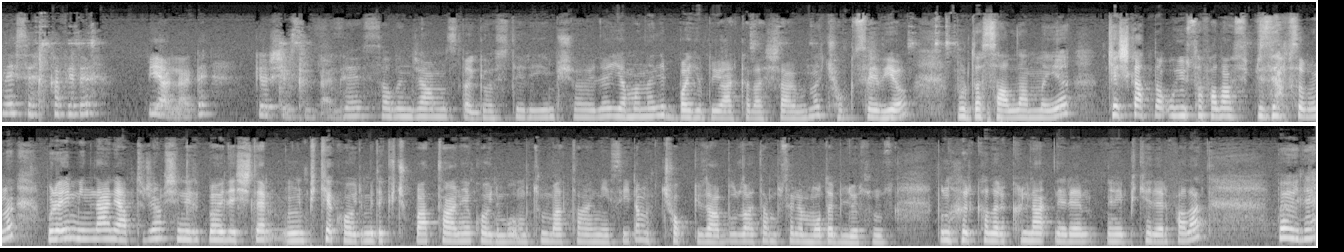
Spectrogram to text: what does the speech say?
neyse kafede bir yerlerde görüşürüz sizlerle. Size salıncağımızı da göstereyim şöyle. Yaman Ali bayılıyor arkadaşlar buna. Çok seviyor. Burada sallanmayı. Keşke hatta uyusa falan sürpriz yapsa bana. Buraya minder yaptıracağım. Şimdilik böyle işte ım, pike koydum. Bir de küçük battaniye koydum. Bu Umut'un battaniyesiydi ama çok güzel. Bu zaten bu sene moda biliyorsunuz. Bunun hırkaları, kırlentleri, e, pikeleri falan. Böyle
